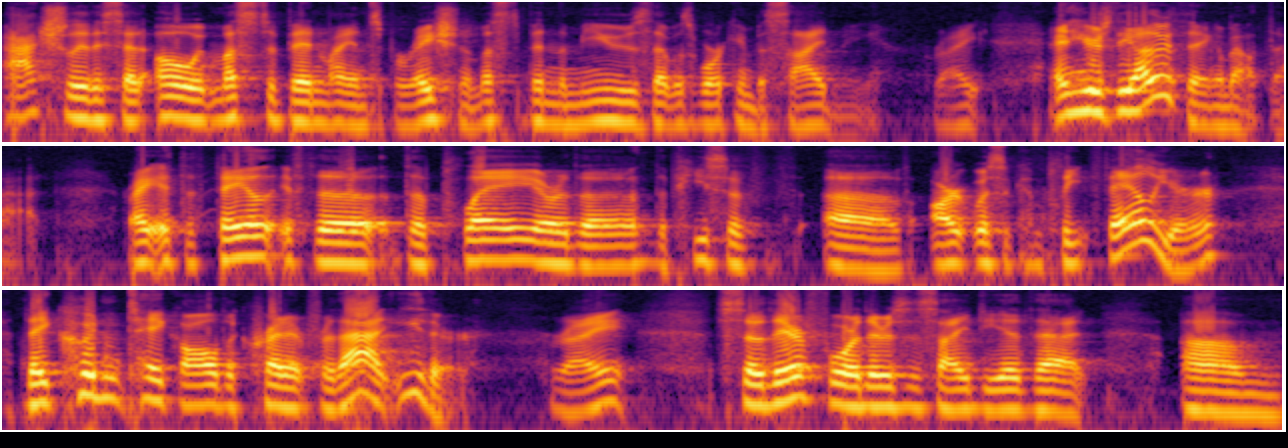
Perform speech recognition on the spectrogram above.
Actually, they said, oh, it must have been my inspiration. It must have been the muse that was working beside me, right? And here's the other thing about that, right? If the, fail, if the, the play or the, the piece of, of art was a complete failure, they couldn't take all the credit for that either, right? So therefore, there's this idea that um,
